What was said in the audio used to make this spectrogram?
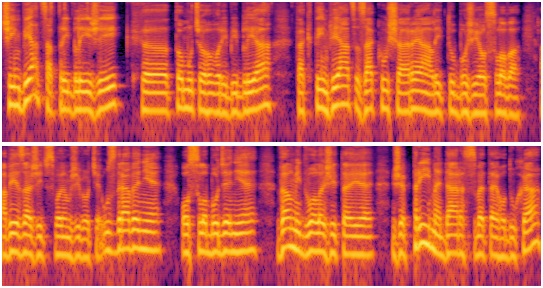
čím viac sa priblíži k tomu, čo hovorí Biblia, tak tým viac zakúša realitu Božieho slova a vie zažiť v svojom živote uzdravenie, oslobodenie. Veľmi dôležité je, že príjme dar Svetého Ducha,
